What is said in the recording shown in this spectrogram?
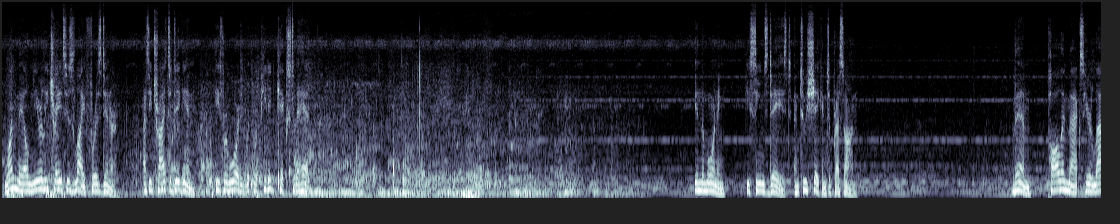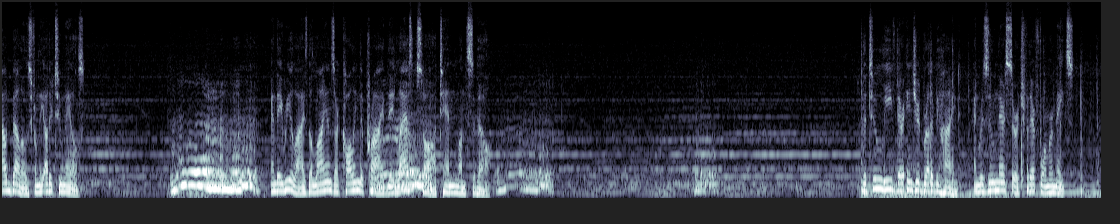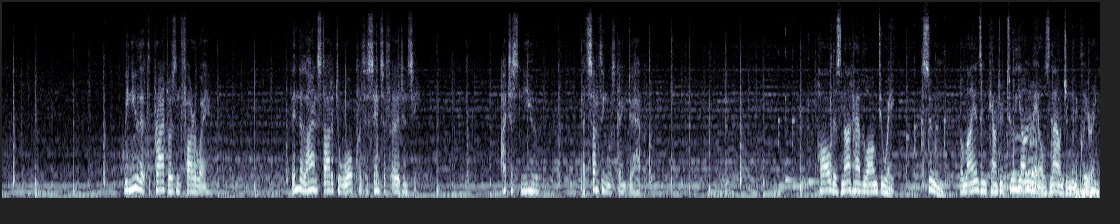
One male nearly trades his life for his dinner. As he tries to dig in, he's rewarded with repeated kicks to the head. In the morning, he seems dazed and too shaken to press on. Then, Paul and Max hear loud bellows from the other two males. They realize the lions are calling the pride they last saw 10 months ago. The two leave their injured brother behind and resume their search for their former mates. We knew that the pride wasn't far away. Then the lion started to walk with a sense of urgency. I just knew that something was going to happen. Paul does not have long to wait. Soon, the lions encounter two young males lounging in a clearing.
